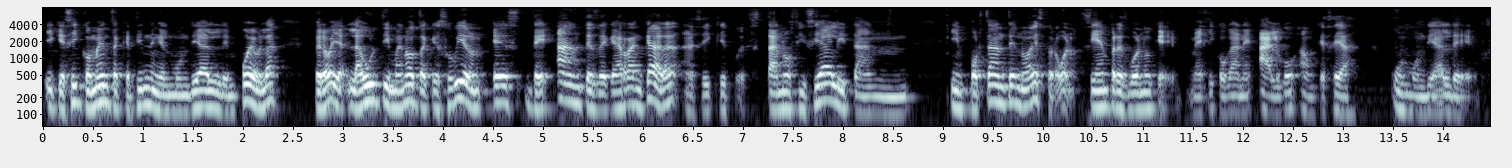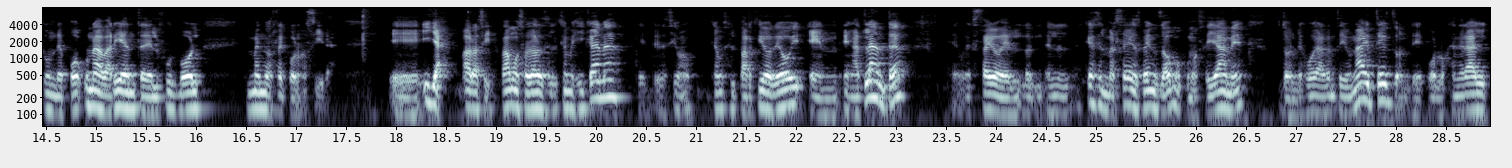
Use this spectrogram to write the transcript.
y que sí comenta que tienen el mundial en Puebla, pero vaya, la última nota que subieron es de antes de que arrancara, así que pues tan oficial y tan importante no es, pero bueno, siempre es bueno que México gane algo, aunque sea un mundial de pues, un una variante del fútbol menos reconocida. Eh, y ya, ahora sí, vamos a hablar de selección mexicana, que tenemos el partido de hoy en, en Atlanta, el estadio del, que es el Mercedes-Benz Dome, como se llame, donde juega Atlanta United, donde por lo general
